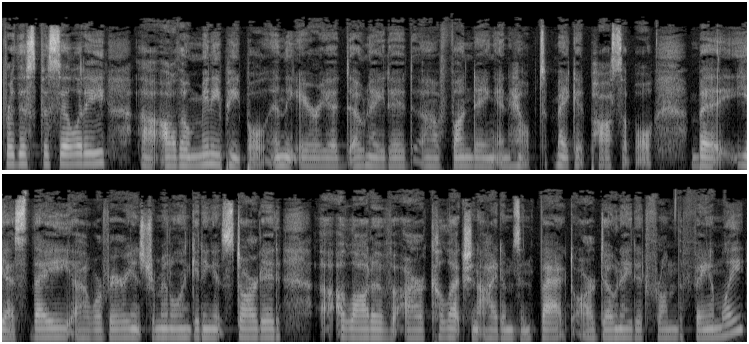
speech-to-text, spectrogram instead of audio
for this facility facility, uh, although many people in the area donated uh, funding and helped make it possible. But yes, they uh, were very instrumental in getting it started. A lot of our collection items, in fact, are donated from the family,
